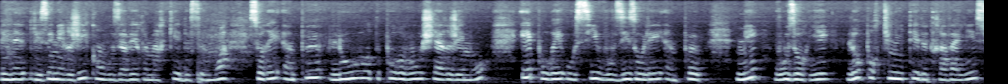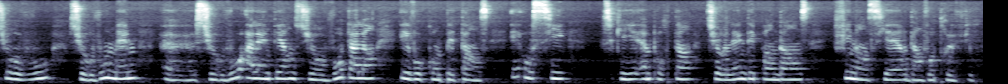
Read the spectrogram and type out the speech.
les, énergies, comme vous avez remarqué de ce mois, seraient un peu lourdes pour vous, chers Gémeaux, et pourraient aussi vous isoler un peu. Mais vous auriez l'opportunité de travailler sur vous, sur vous-même, euh, sur vous à l'interne, sur vos talents et vos compétences. Et aussi, ce qui est important, sur l'indépendance financière dans votre vie.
